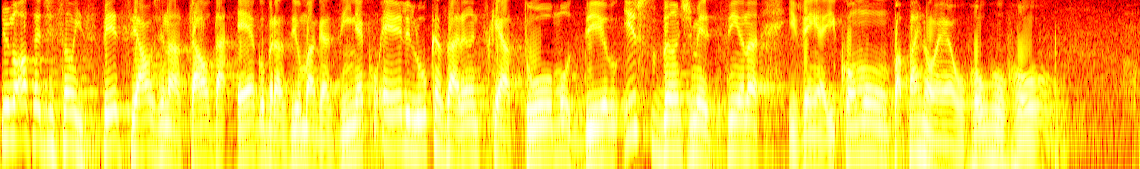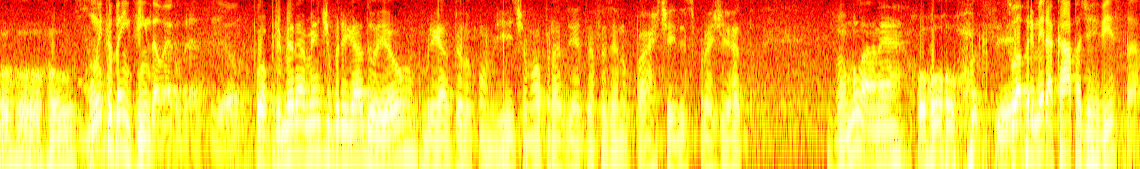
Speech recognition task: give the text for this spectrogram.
E nossa edição especial de Natal da Ego Brasil Magazine é com ele, Lucas Arantes, que é ator, modelo, estudante de medicina e vem aí como um Papai Noel. Ho, ho, ho. Ho, ho, ho. Muito bem-vindo ao Ego Brasil. Pô, primeiramente, obrigado eu, obrigado pelo convite, é um maior prazer estar fazendo parte aí desse projeto. Vamos lá, né? Ho, ho, ho, você. Sua primeira capa de revista?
